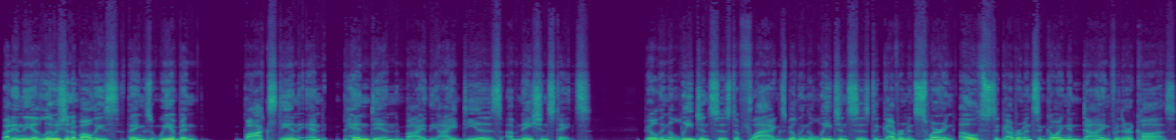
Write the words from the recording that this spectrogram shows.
But in the illusion of all these things, we have been boxed in and penned in by the ideas of nation states, building allegiances to flags, building allegiances to governments, swearing oaths to governments, and going and dying for their cause.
